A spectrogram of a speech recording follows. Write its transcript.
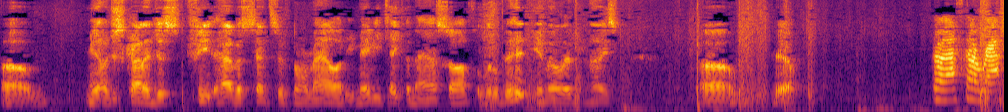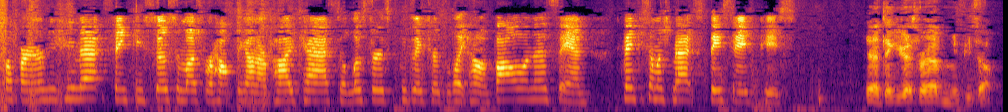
um, you know, just kind of just fe- have a sense of normality. Maybe take the mask off a little bit. You know, that'd be nice. Um, yeah. So that's going to wrap up our interview, Matt. Thank you so, so much for hopping on our podcast. So listeners, please make sure to like, comment, follow on this. And thank you so much, Matt. Stay safe. Peace. Yeah, thank you guys for having me. Peace out.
